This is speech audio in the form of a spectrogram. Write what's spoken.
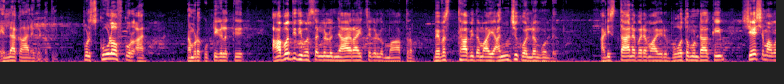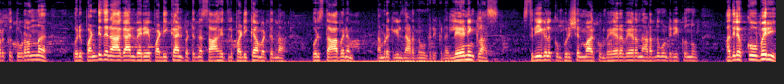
എല്ലാ കാലഘട്ടത്തിലും. ഇപ്പോൾ സ്കൂൾ ഓഫ് ഖുർആൻ നമ്മുടെ കുട്ടികൾക്ക് അവധി ദിവസങ്ങളിലും ഞായറാഴ്ചകളിലും മാത്രം വ്യവസ്ഥാപിതമായി അഞ്ച് കൊല്ലം കൊണ്ട് അടിസ്ഥാനപരമായൊരു ബോധമുണ്ടാക്കുകയും ശേഷം അവർക്ക് തുടർന്ന് ഒരു പണ്ഡിതനാകാൻ വരെ പഠിക്കാൻ പറ്റുന്ന സാഹിത്യത്തിൽ പഠിക്കാൻ പറ്റുന്ന ഒരു സ്ഥാപനം നമ്മുടെ കീഴിൽ നടന്നുകൊണ്ടിരിക്കുന്നത്. ലേണിംഗ് ക്ലാസ് സ്ത്രീകൾക്കും പുരുഷന്മാർക്കും വേറെ വേറെ നടന്നുകൊണ്ടിരിക്കുന്നു. അതിലൊക്കെ ഉപരി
